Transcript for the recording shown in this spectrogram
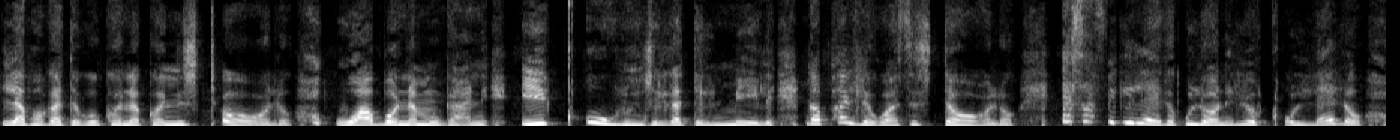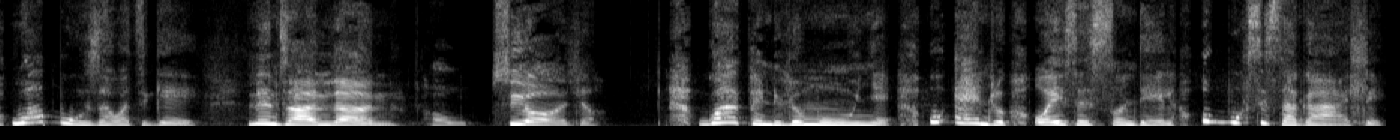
lapho kade kukhona khona isitolo wabona mngani iqulu nje likade limile ngaphandle kwasi isitolo esafikileke kulona lelo qulu lelo wabuza wathi ke Nenzani lana? Hawu, siyadla. Kwaphendula omunye uAndrew wayesesondela ukubukisisa kahle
